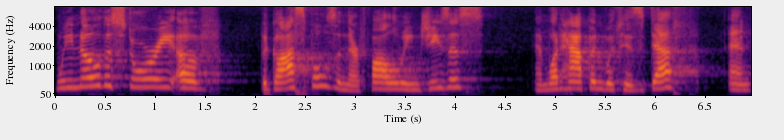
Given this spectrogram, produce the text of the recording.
We know the story of the Gospels, and they're following Jesus and what happened with his death and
